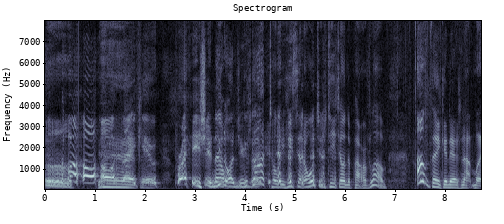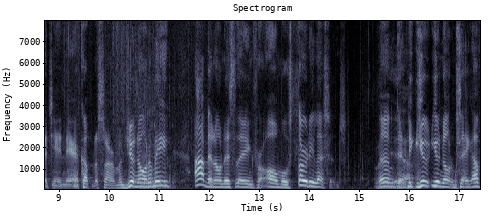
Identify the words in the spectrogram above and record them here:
Oh, thank you. Praise you. Now, You know, what you say? God told me, He said, I want you to teach on the power of love. I'm thinking there's not much in there, a couple of sermons, you know what I mean? I've been on this thing for almost 30 lessons. Um, yeah. you, you know what I'm saying. I've,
